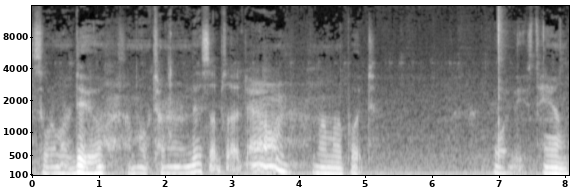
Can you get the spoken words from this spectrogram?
So what I'm going to do, I'm going to turn this upside down, and I'm going to put one of these tan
